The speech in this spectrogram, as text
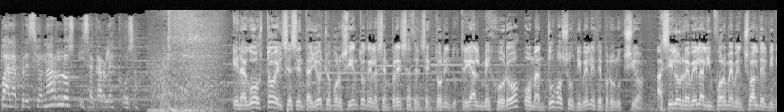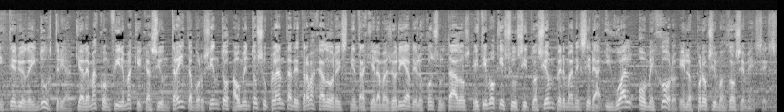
para presionarlos y sacarles cosas. En agosto, el 68% de las empresas del sector industrial mejoró o mantuvo sus niveles de producción. Así lo revela el informe mensual del Ministerio de Industria, que además confirma que casi un 30% aumentó su planta de trabajadores, mientras que la mayoría de los consultados estimó que su situación permanecerá igual o mejor en los próximos 12 meses.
